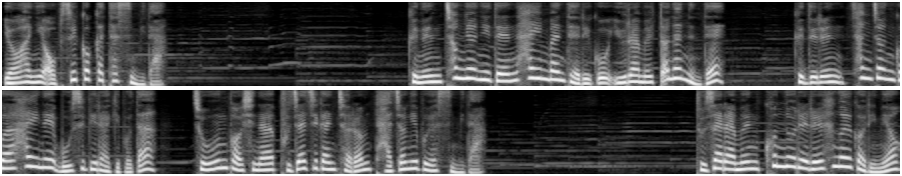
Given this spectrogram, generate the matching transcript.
여한이 없을 것 같았습니다. 그는 청년이 된 하인만 데리고 유람을 떠났는데 그들은 상전과 하인의 모습이라기보다 좋은 벗이나 부자지간처럼 다정해 보였습니다. 두 사람은 콧노래를 흥얼거리며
